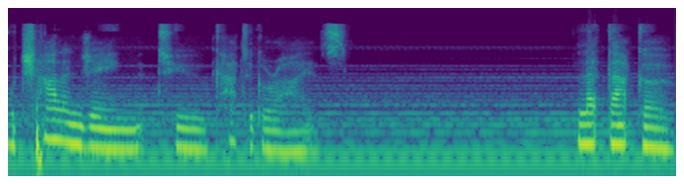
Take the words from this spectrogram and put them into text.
or challenging to categorize, let that go.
